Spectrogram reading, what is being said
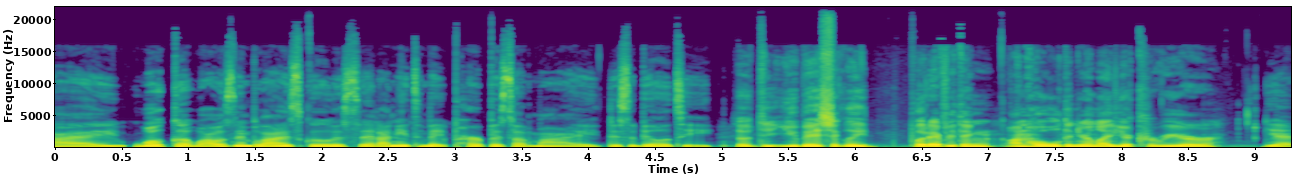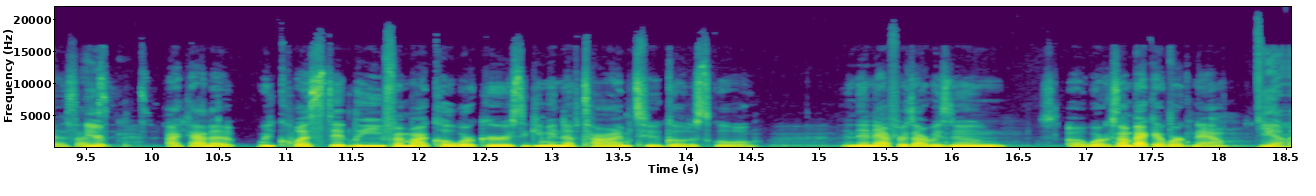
I woke up while I was in blind school and said I need to make purpose of my disability. So you basically put everything on hold in your life, your career? Yes, Your- I kind of requested leave from my coworkers to give me enough time to go to school, and then afterwards I resumed uh, work. So I'm back at work now. Yeah.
